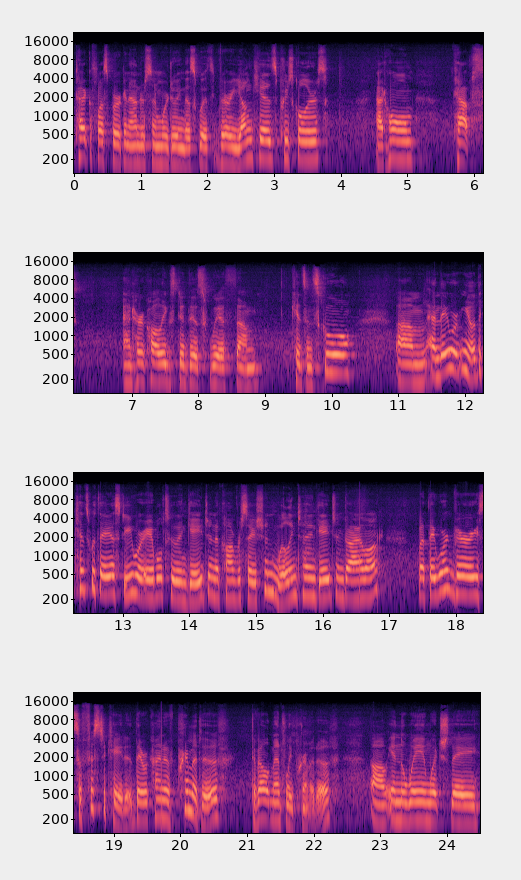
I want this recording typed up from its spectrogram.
Tager-Flusberg and Anderson were doing this with very young kids, preschoolers, at home. Capps and her colleagues did this with um, kids in school. Um, and they were, you know, the kids with ASD were able to engage in a conversation, willing to engage in dialogue, but they weren't very sophisticated. They were kind of primitive, developmentally primitive, um, in the way in which they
